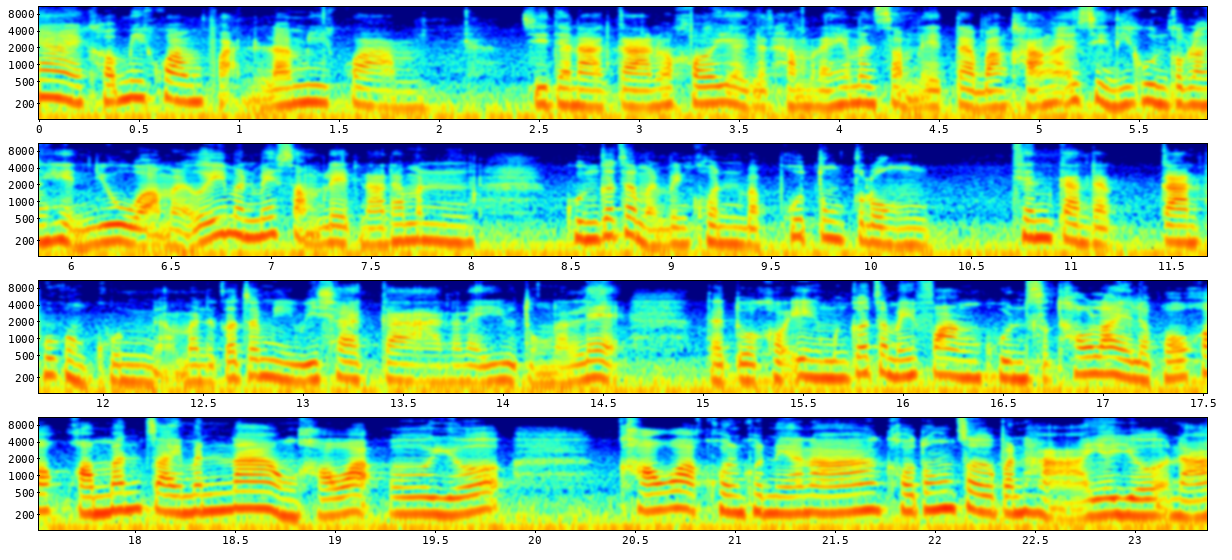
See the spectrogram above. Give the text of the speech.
ง่ายๆเขามีความฝันและมีความจินตนาการว่าเขาอยากจะทำอะไรให้มันสำเร็จแต่บางครั้งไอ้สิ่งที่คุณกำลังเห็นอยู่อะมันเอ้ยมันไม่สำเร็จนะ ถ้ามันคุณก็จะเหมือนเป็นคนแบบพูดตรงๆ เช่นกันแต่การพูดของคุณอะมันก็จะมีวิชาการอะไรอยู่ตรงนั้นแหละ แต่ตัวเขาเองมึงก็จะไม่ฟังคุณสักเท่าไหร่แล้วเพราะว่าความมั่นใจมันหน้าของเขาอะเออเยอะ เขาอะคนคนนี้นะเขาต้องเจอปัญหาเยอะๆนะ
